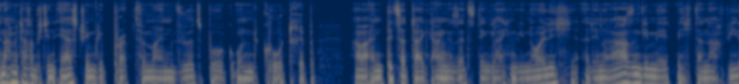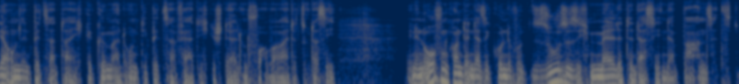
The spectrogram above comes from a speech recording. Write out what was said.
Nachmittags habe ich den Airstream gepreppt für meinen Würzburg und Co-Trip habe einen Pizzateig angesetzt, den gleichen wie neulich, äh, den Rasen gemäht, mich danach wieder um den Pizzateig gekümmert und die Pizza fertiggestellt und vorbereitet, sodass sie in den Ofen konnte in der Sekunde, wo Suse sich meldete, dass sie in der Bahn sitzt.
